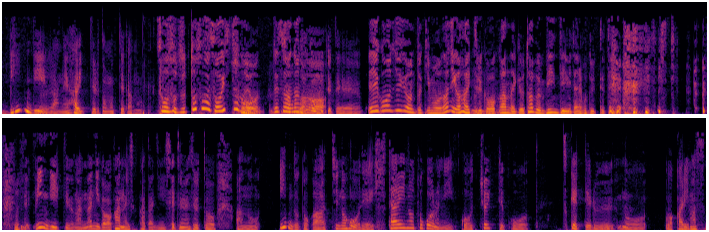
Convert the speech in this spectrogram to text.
ビンディがね、入ってると思ってたの。そうそう、ずっとさ、そう言ってたのよ。でさ、なんか、英語の授業の時も何が入ってるか分かんないけど、多分ビンディみたいなこと言ってて。で、ビンディっていうのが何かわかんない方に説明すると、あの、インドとかあっちの方で額のところにこうちょいってこうつけてるのわかります？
